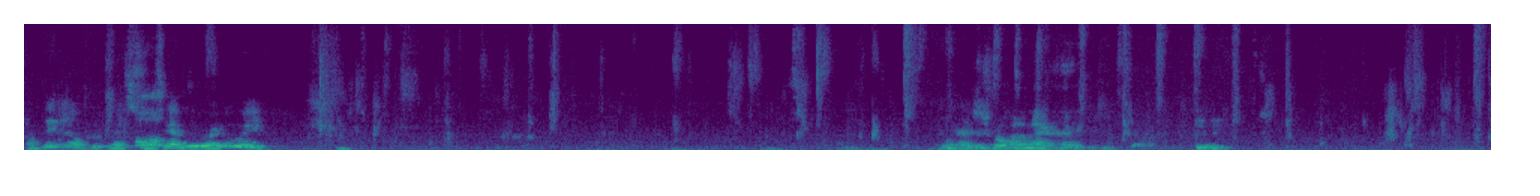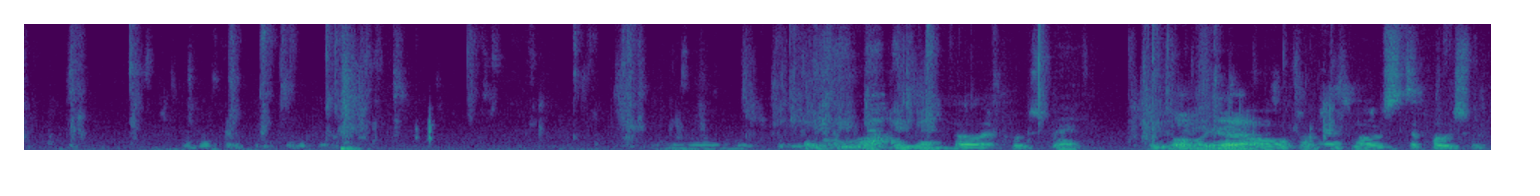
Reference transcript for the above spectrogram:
Don't they know professionals have the right of way? Yeah, just roll on that. Hey, Ben, Oh, that post. Ben. Oh my god. Oh, from that post. The post went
